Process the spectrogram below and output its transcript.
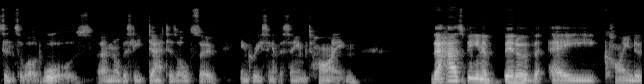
since the world wars, and obviously debt is also increasing at the same time. There has been a bit of a kind of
